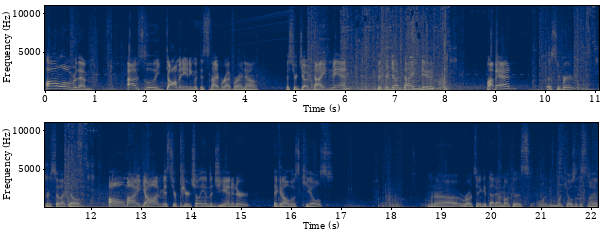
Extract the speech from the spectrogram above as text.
All over them. Absolutely dominating with this sniper rifle right now. Mr. Jug Titan, man. Mr. Jug Titan, dude. My bad. That's super. We're gonna steal that kill. Oh my god, Mr. Pure the janitor. Taking all those kills. I'm gonna rotate and get that ammo because I want to get more kills with the snipe.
